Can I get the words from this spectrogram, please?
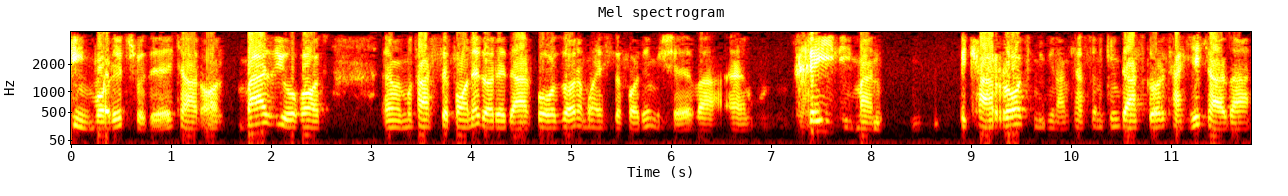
چین وارد شده که الان بعضی اوقات متاسفانه داره در بازار ما استفاده میشه و خیلی من به کرات می‌بینم کسانی که این دستگاه رو تهیه کردن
